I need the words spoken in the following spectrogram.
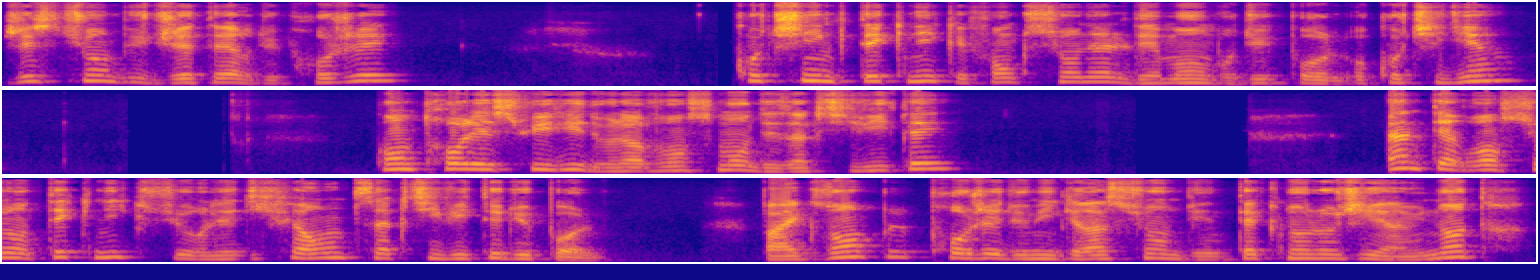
gestion budgétaire du projet, coaching technique et fonctionnel des membres du pôle au quotidien, contrôle et suivi de l'avancement des activités, intervention technique sur les différentes activités du pôle. Par exemple, projet de migration d'une technologie à une autre,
